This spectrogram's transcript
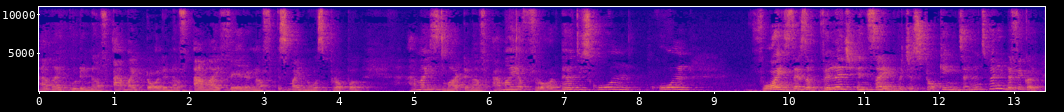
Am I good enough? Am I tall enough? Am I fair enough? Is my nose proper? Am I smart enough? Am I a fraud? There are this whole, whole voice. There's a village inside which is talking inside and it's very difficult.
